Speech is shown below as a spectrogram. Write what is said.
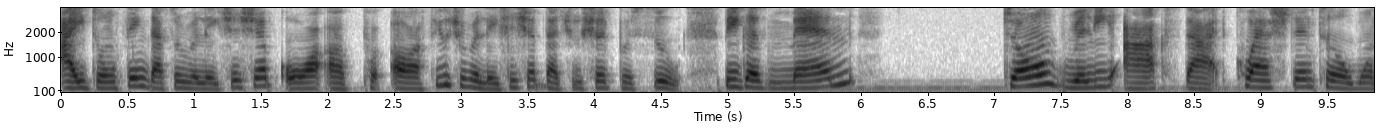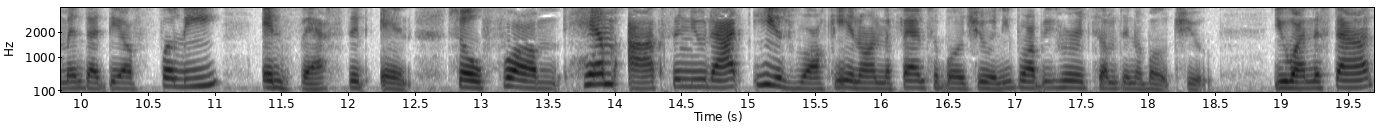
I don't think that's a relationship or a or a future relationship that you should pursue because men don't really ask that question to a woman that they are fully invested in. So from him asking you that, he is rocking on the fence about you and he probably heard something about you. You understand?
